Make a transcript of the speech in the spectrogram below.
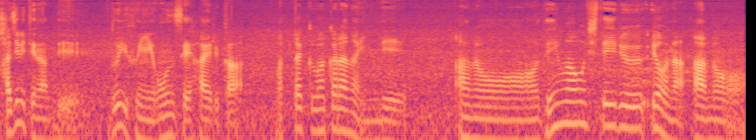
初めてなんでどういう風に音声入るか全くわからないんであの電話をしているような、あの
